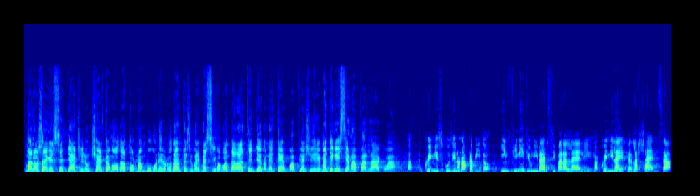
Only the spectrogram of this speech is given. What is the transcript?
Ma lo sai che se viaggi in un certo modo attorno a un buco nero rotante supermassivo può andare avanti e indietro nel tempo a piacere? Ma di che stiamo a parlare qua? Ma quindi scusi, non ho capito. Infiniti universi paralleli? Ma quindi lei è per la scienza?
